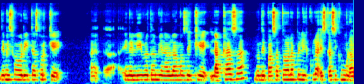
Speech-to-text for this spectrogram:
de mis favoritas porque en el libro también hablamos de que la casa donde pasa toda la película es casi como una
